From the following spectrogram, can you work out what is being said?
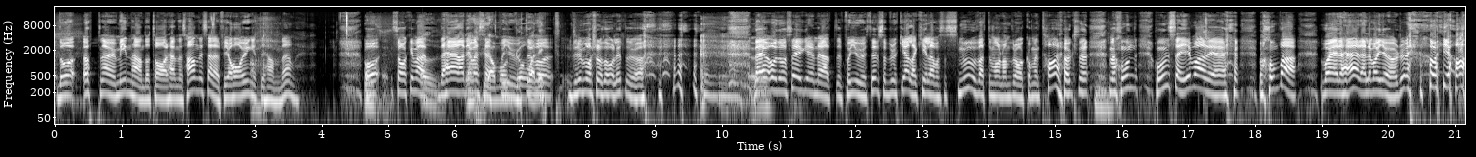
Då öppnar jag min hand och tar hennes hand istället, för jag har ju inget i handen. Och saken var att det här hade jag väl sett jag på Youtube och du mår så dåligt nu va? Nej, och då säger grejen att på Youtube så brukar alla killar vara så smooth att de har någon bra kommentar också. Mm. Men hon, hon säger bara det. Hon bara, vad är det här? Eller vad gör du? Och jag,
